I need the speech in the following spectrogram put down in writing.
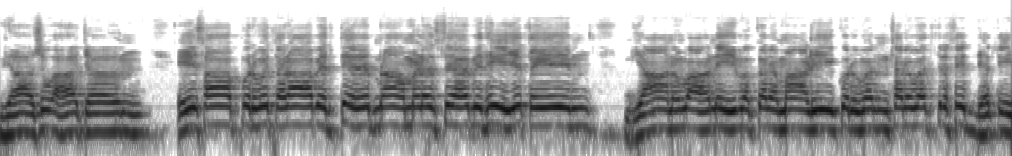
व्यासुवाच ऐसा पूर्वतरा वृत्तिर्ब्राह्मण से विधीयते, ज्ञानवान कर्माणी कुरन सर्वत्र सिद्ध्यति।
